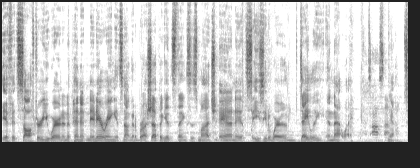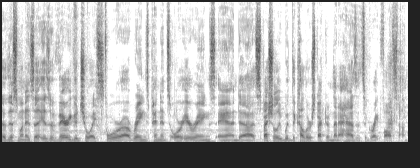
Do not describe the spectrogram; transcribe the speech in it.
If it's softer, you wear it in a pendant and an earring, it's not going to brush up against things as much, and it's easy to wear them daily in that way. That's awesome. Yeah. So this one is a is a very good choice for uh, rings, pendants, or earrings, and uh, especially with the color spectrum that it has, it's a great fall stone.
